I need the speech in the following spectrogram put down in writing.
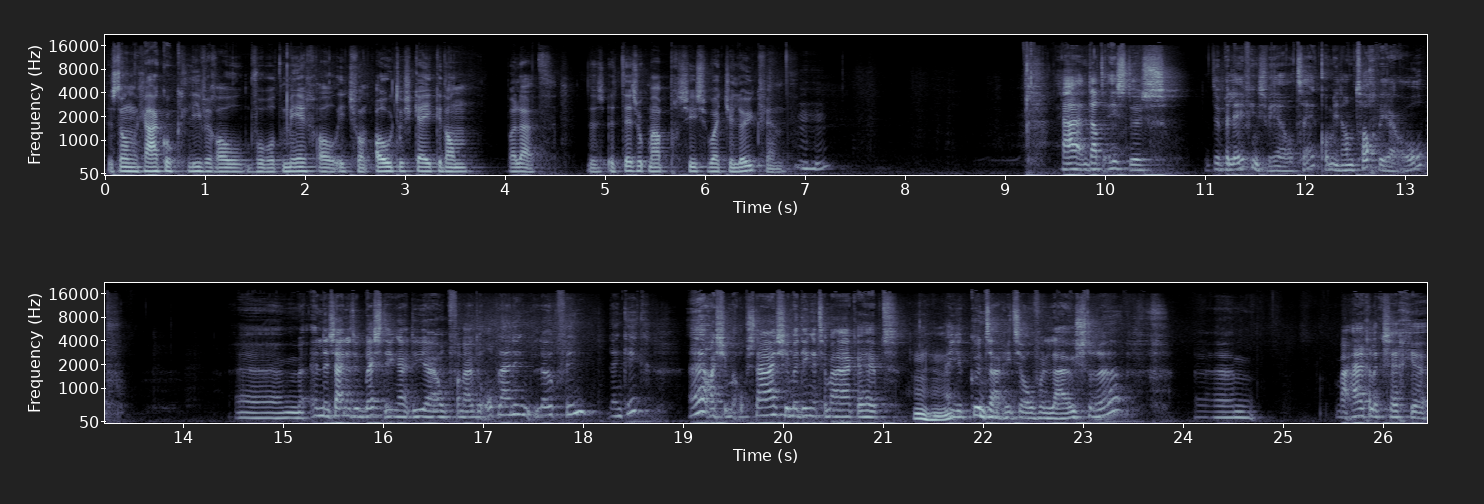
Dus dan ga ik ook liever al bijvoorbeeld meer al iets van auto's kijken dan ballet. Dus het is ook maar precies wat je leuk vindt. Mm Ja, en dat is dus de belevingswereld. Hè? Kom je dan toch weer op. Ehm, en er zijn natuurlijk best dingen die jij ook vanuit de opleiding leuk vindt, denk ik. Hè, als je op stage met dingen te maken hebt Mhm. en je kunt daar iets over luisteren. Ehm, maar eigenlijk zeg je,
